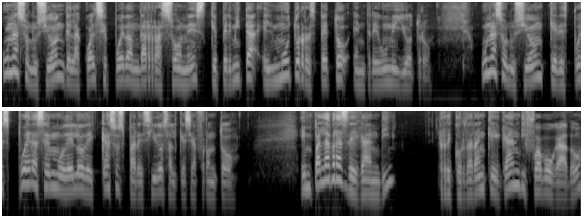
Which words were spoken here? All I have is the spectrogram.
una solución de la cual se puedan dar razones que permita el mutuo respeto entre uno y otro, una solución que después pueda ser modelo de casos parecidos al que se afrontó. En palabras de Gandhi, recordarán que Gandhi fue abogado,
